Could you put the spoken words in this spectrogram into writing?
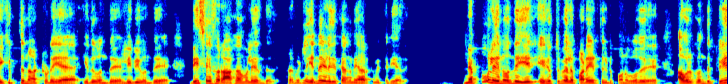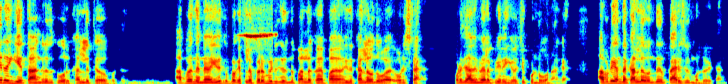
எகிப்து நாட்டுடைய இது வந்து லிபி வந்து டீசைஃபர் ஆகாமலே இருந்தது. பிரமிட்ல என்ன எழுதியிருக்காங்கன்னு யாருக்குமே தெரியாது. நெப்போலியன் வந்து எகிப்து மேல படையெடுத்துக்கிட்டு போன போது அவருக்கு வந்து பீரங்கியை தாங்கிறதுக்கு ஒரு கல் தேவைப்பட்டது. அப்போ இந்த நெ- இதுக்கு பக்கத்துல பிரமிடுக்கு இருந்து பல்ல க- ப- இது கல்லை வந்து உடைச்சிட்டாங்க உடைச்சி அது மேல பீரங்கி வச்சு கொண்டு போனாங்க. அப்படி அந்த கல்லை வந்து பாரிஸுக்கும் கொண்டு போயிட்டாங்க.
